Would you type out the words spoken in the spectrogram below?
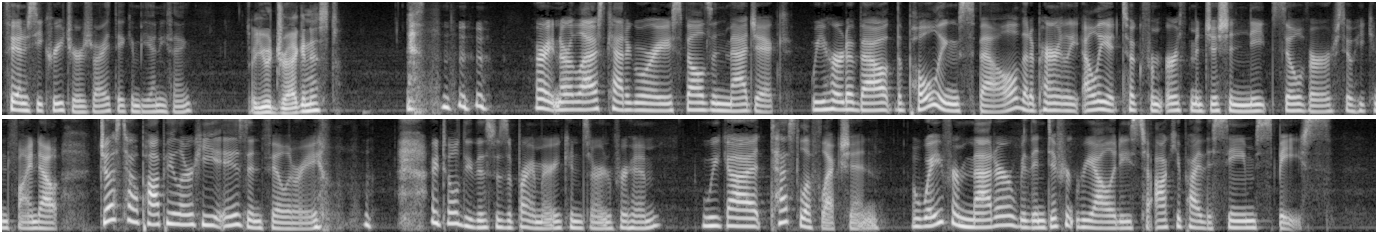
fantasy creatures, right? They can be anything. Are you a dragonist? All right, in our last category, spells and magic, we heard about the polling spell that apparently Eliot took from Earth magician Nate Silver so he can find out just how popular he is in Fillory. I told you this was a primary concern for him. We got Tesla flexion, a way for matter within different realities to occupy the same space.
